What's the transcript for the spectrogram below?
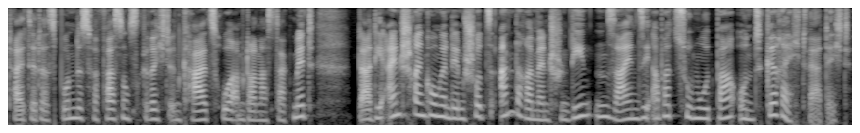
teilte das Bundesverfassungsgericht in Karlsruhe am Donnerstag mit, da die Einschränkungen dem Schutz anderer Menschen dienten, seien sie aber zumutbar und gerechtfertigt.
